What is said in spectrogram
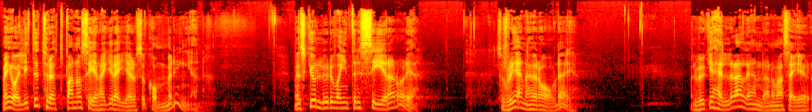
Men jag är lite trött på att annonsera grejer och så kommer det ingen. Men skulle du vara intresserad av det så får du gärna höra av dig. Men det brukar heller aldrig hända när man säger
